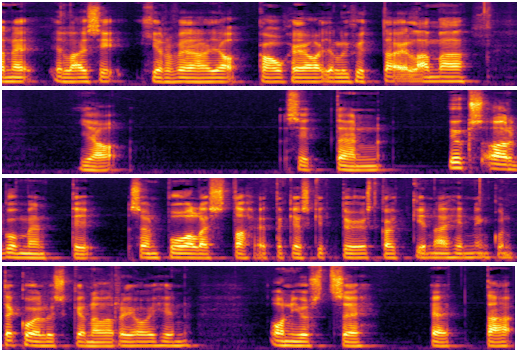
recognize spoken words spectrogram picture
että ne eläisi hirveää ja kauheaa ja lyhyttä elämää. Ja sitten yksi argumentti sen puolesta, että keskittyy just kaikkiin näihin niin kuin tekoälyskenaarioihin, on just se, että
